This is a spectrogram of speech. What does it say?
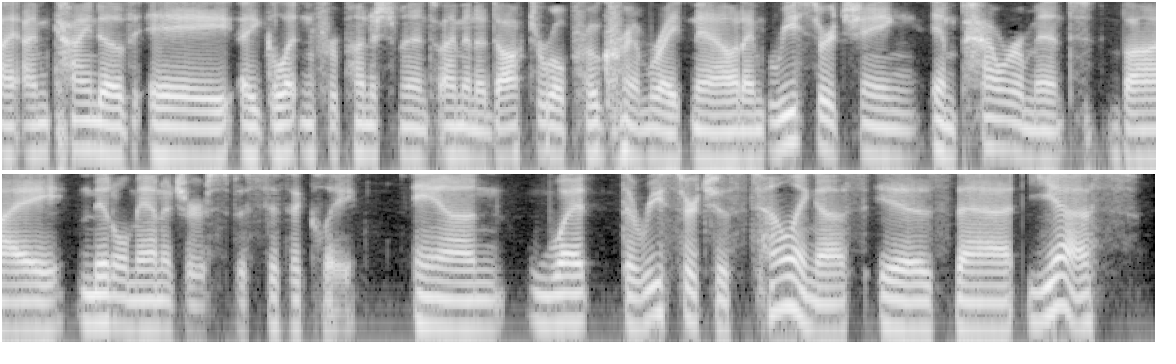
I, am kind of a, a glutton for punishment. I'm in a doctoral program right now, and I'm researching empowerment by middle managers specifically. And what the research is telling us is that yes,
